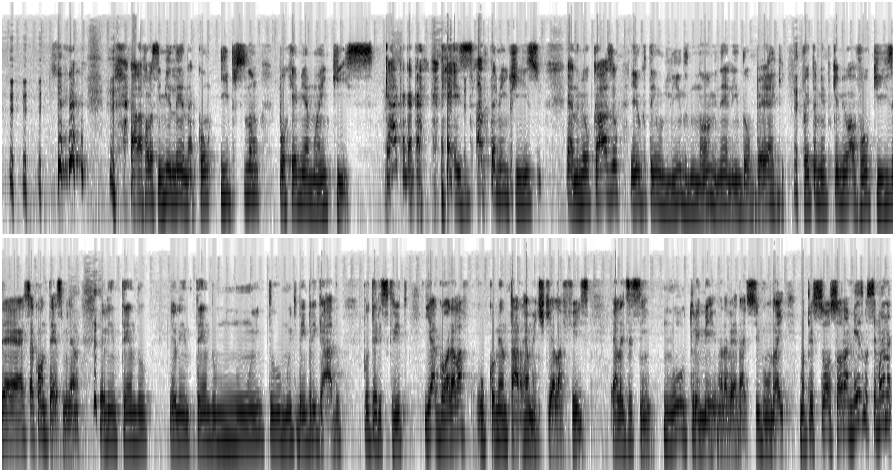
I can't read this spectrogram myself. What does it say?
Ela falou assim: Milena, com Y, porque minha mãe quis. KKKK. É exatamente isso. É, no meu caso, eu que tenho um lindo nome, né? Lindoberg, foi também porque meu avô quis. É, isso acontece, Milena. Eu lhe entendo. Eu lhe entendo muito, muito bem. Obrigado por ter escrito. E agora ela, o comentário realmente que ela fez, ela diz assim, num outro e-mail, né, na verdade, segundo aí, uma pessoa só na mesma semana,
